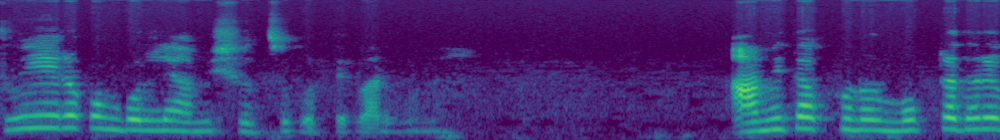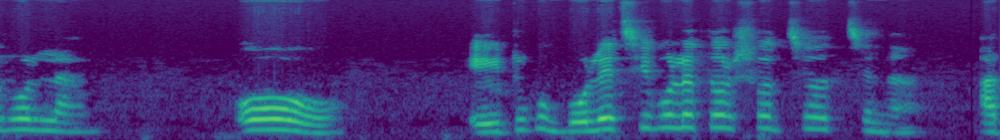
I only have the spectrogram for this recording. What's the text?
তুই এরকম বললে আমি সহ্য করতে পারব না। আমি তখন ওর মুখটা ধরে বললাম, ও, এইটুকু বলেছি বলে তোর সহ্য হচ্ছে না। আর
